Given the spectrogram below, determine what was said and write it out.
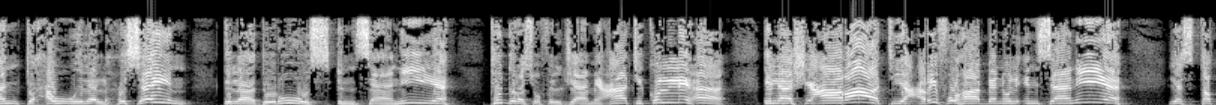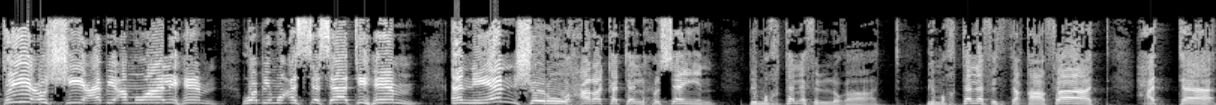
أن تحول الحسين إلى دروس إنسانية تدرس في الجامعات كلها إلى شعارات يعرفها بنو الإنسانية يستطيع الشيعه بأموالهم وبمؤسساتهم أن ينشروا حركة الحسين بمختلف اللغات بمختلف الثقافات حتى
